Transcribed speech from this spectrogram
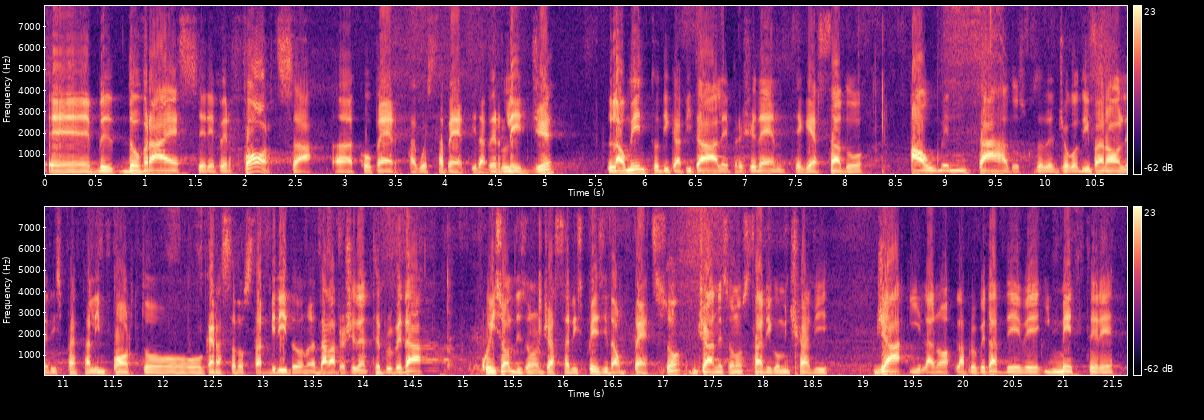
eh, dovrà essere per forza eh, coperta questa perdita per legge. L'aumento di capitale precedente che è stato aumentato, scusate il gioco di parole, rispetto all'importo che era stato stabilito dalla precedente proprietà. Quei soldi sono già stati spesi da un pezzo, già ne sono stati cominciati, già la, la proprietà deve immettere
